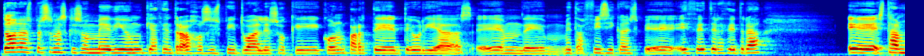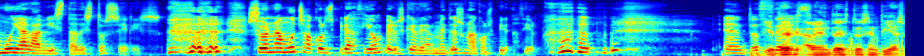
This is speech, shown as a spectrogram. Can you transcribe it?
todas las personas que son medium, que hacen trabajos espirituales o que comparten teorías em, de metafísica, etcétera, etcétera, eh, están muy a la vista de estos seres. Suena mucho a conspiración, pero es que realmente es una conspiración. entonces, Y entonces, a ver, entonces tú sentías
